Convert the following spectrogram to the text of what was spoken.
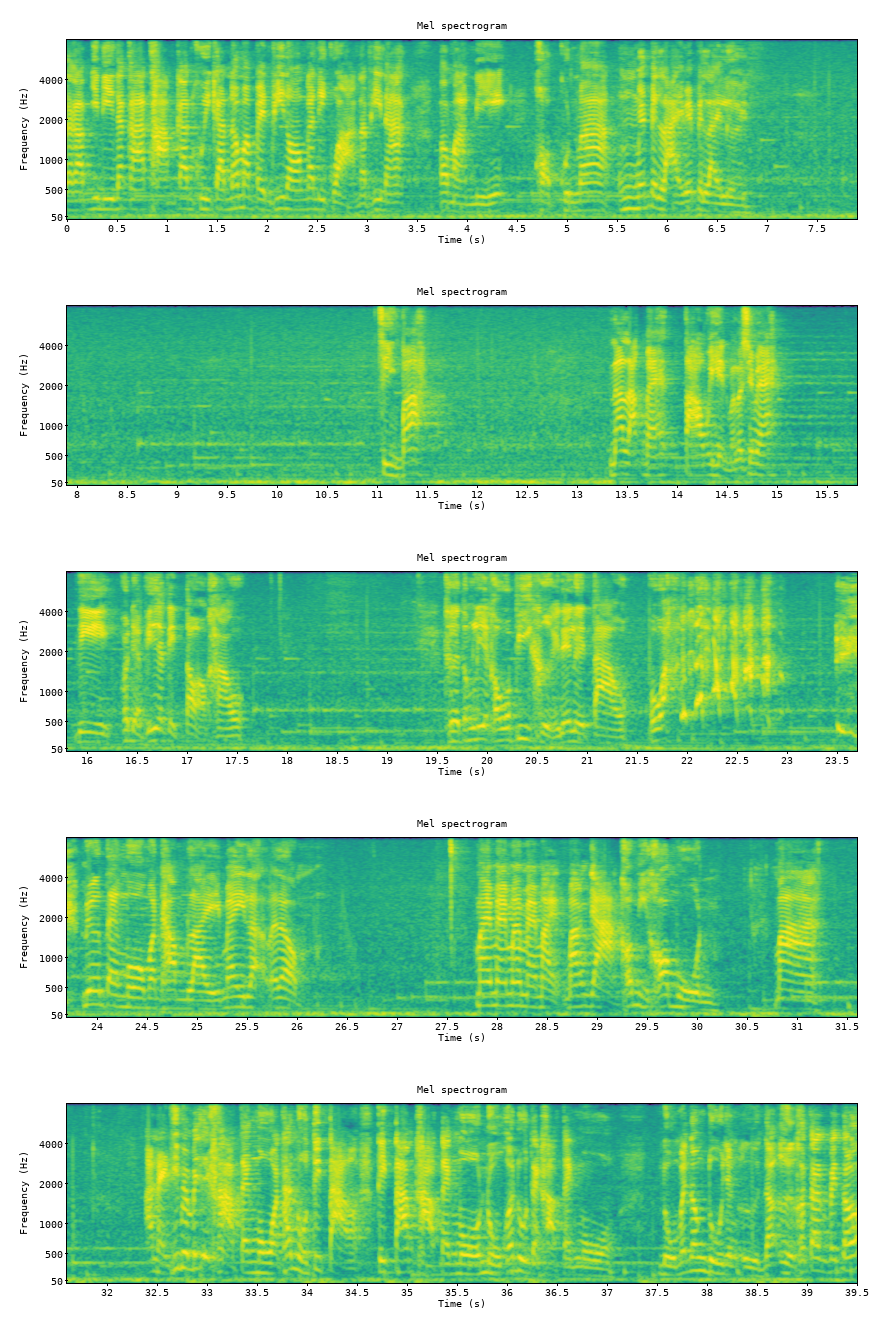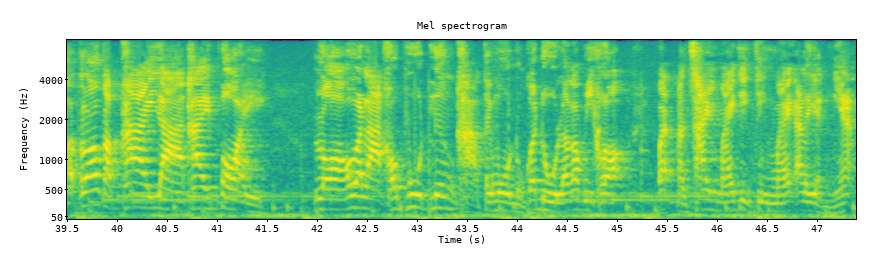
นะครับ ยินดีนะคะถามกันคุยกันแล้วมาเป็นพี่น้องกันดีกว่านะพี่นะ ประมาณนี้ขอบคุณมากไม่เป็นไรไม่เป็นไรเลย จริงป่ะ น่ารักไหมตาไปเห็นมาแล้วใช่ไหมดีเพราะเดี๋ยวพี่จะติดต่อเขา เธอต้องเรียกเขาว่าพี่เขยได้เลยตาว เพราะว่า เรื่องแตงโมมันทำอะไรไม่ละไม่หรอกไม่ไม่ไม่ไม่ไม่บางอย่างเขามีข้อมูล มา อันไหนที่มันไม่ใช่ข่าวแตงโมถ้าหนูติดตามติดตามข่าวแตงโม หนูก็ดูแต่ข่าวแตงโม หนูไม่ต้องดูอย่างอื่นแต่อื่นเขาจะไปทะเลาะทะเลาะกับใครอย่าใครปล่อย รอเวลาเขาพูดเรื่องข่าวแตงโมหนูก็ดูแล้วก็วิเคราะห์ว่ามันใช่ไหมจริงๆไหมอะไรอย่างเงี้ย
